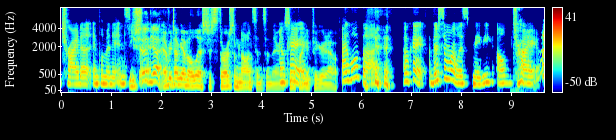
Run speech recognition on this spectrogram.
try to implement it in secret. You should, yeah. Every time you have a list, just throw some nonsense in there and see if I can figure it out. I love that. okay, there's some more lists. Maybe I'll try.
